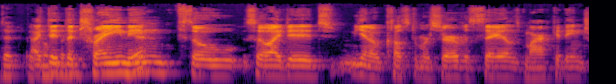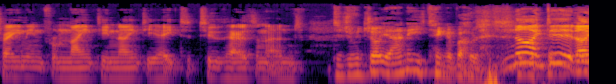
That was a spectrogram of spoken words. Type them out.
the- the I did the training. So so I did you know customer service sales marketing training from 1998 to 2000 and did you enjoy anything about it? No I did. I,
